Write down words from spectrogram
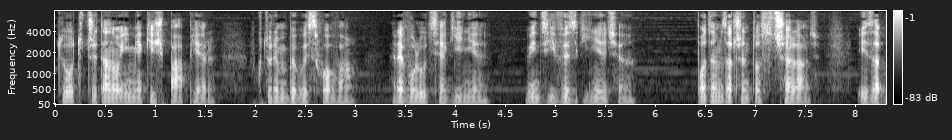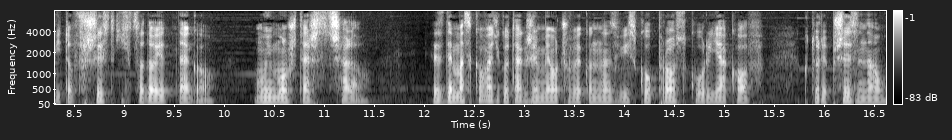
Tu odczytano im jakiś papier, w którym były słowa rewolucja ginie, więc i wy zginiecie. Potem zaczęto strzelać i zabito wszystkich co do jednego. Mój mąż też strzelał. Zdemaskować go także miał człowiek o nazwisku Proskur Jakow, który przyznał,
